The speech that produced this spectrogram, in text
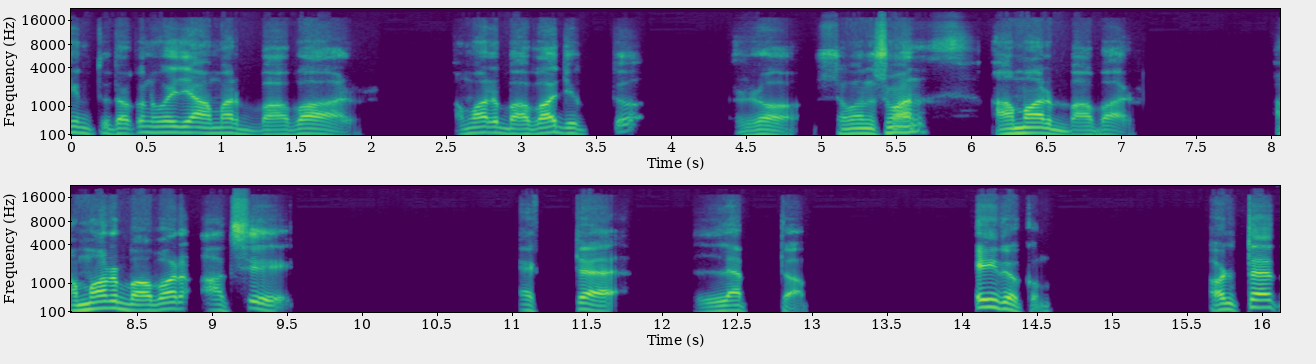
কিন্তু, তখন হয়ে যায় আমার বাবার আমার বাবা যুক্ত র, সমান সমান আমার বাবার আমার বাবার আছে একটা ল্যাপটপ। এই রকম অর্থাৎ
